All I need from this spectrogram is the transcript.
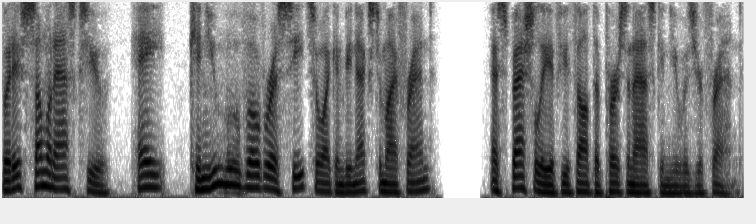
But if someone asks you, hey, can you move over a seat so I can be next to my friend? Especially if you thought the person asking you was your friend.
